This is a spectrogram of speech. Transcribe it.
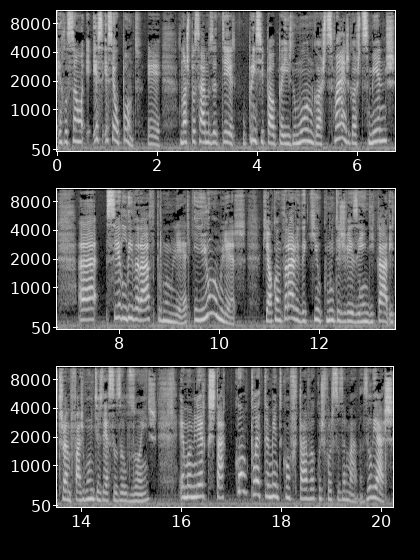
em relação. Esse, esse é o ponto. É nós passarmos a ter o principal país do mundo, goste-se mais, goste-se menos, a ser liderado por uma mulher e uma mulher que, ao contrário daquilo que muitas vezes é indicado, e Trump faz muitas dessas alusões, é uma mulher que está completamente confortável com as Forças Armadas. Aliás,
